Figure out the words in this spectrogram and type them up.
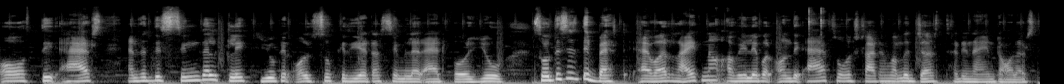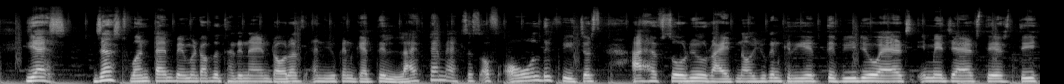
of the ads and with this single click you can also create a similar ad for you. So this is the best ever right now available on the app. So starting from the just $39 yes just one time payment of the $39 and you can get the lifetime access of all the features i have showed you right now. You can create the video ads image ads there's the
